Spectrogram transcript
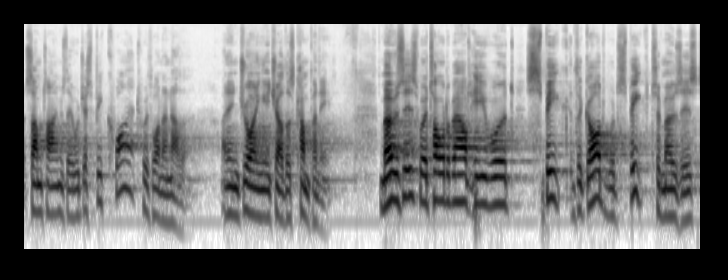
but sometimes they will just be quiet with one another and enjoying each other's company. Moses, we're told about, he would speak, the God would speak to Moses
